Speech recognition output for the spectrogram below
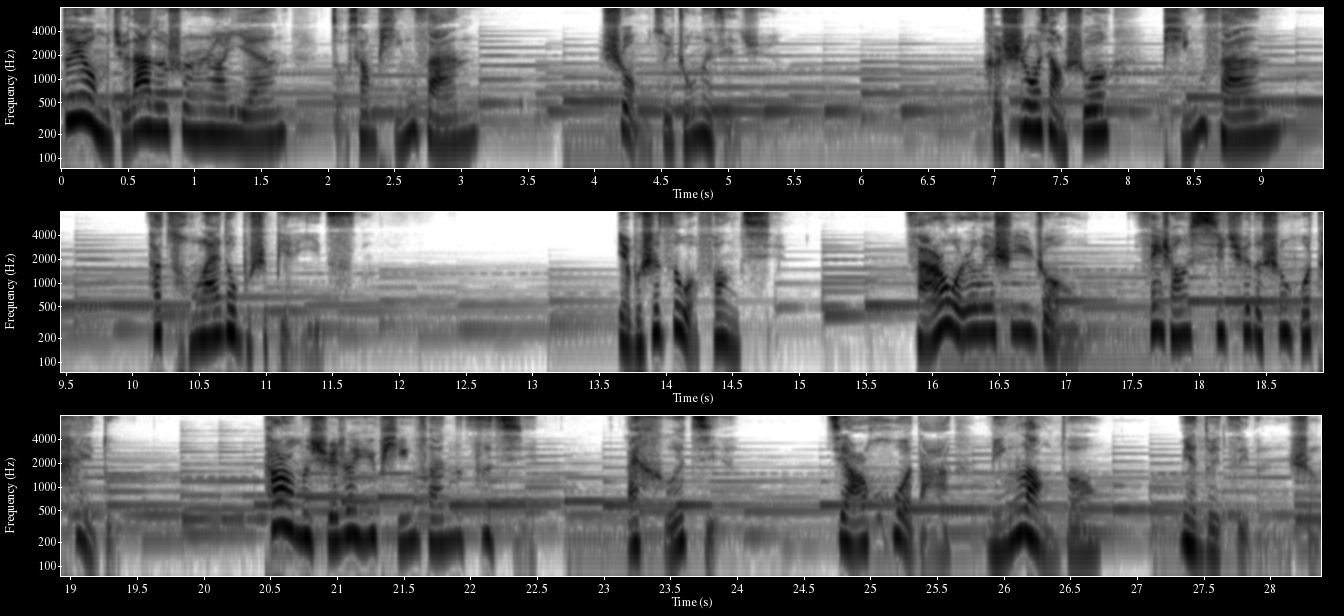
对于我们绝大多数人而言，走向平凡是我们最终的结局。可是我想说，平凡它从来都不是贬义词，也不是自我放弃，反而我认为是一种非常稀缺的生活态度。它让我们学着与平凡的自己来和解。进而豁达明朗的面对自己的人生。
